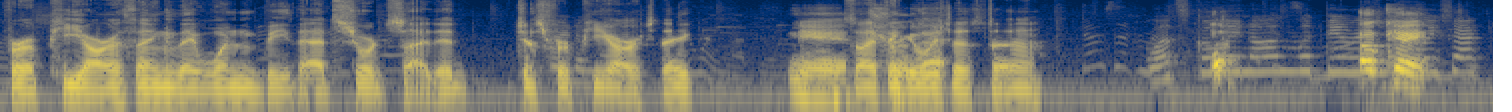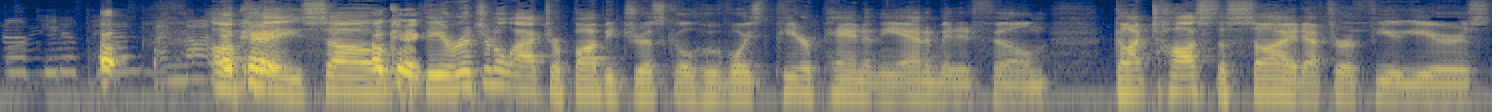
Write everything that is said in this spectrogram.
for a PR thing, they wouldn't be that short-sighted just for PR sake. Yeah, So I think it true was just uh, What's going on with the original Okay. voice actor Peter Oh, Pan? I'm. Okay, Okay, so okay. the original actor Bobby Driscoll, who voiced Peter Pan in the animated film, got tossed aside after a few years,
